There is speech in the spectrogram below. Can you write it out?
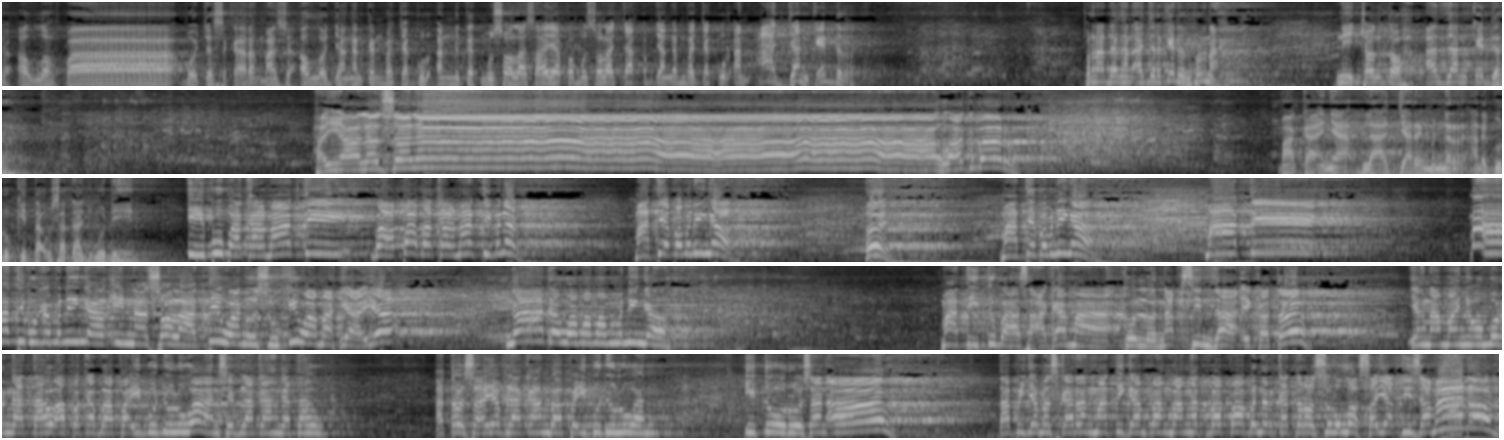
Masya Allah Pak Bocah sekarang Masya Allah Jangankan baca Quran dekat musola saya Pemusola cakep Jangan baca Quran Ajan keder Pernah dengan ajar keder? Pernah? Nih contoh azan keder. Hayya 'alas Allahu Makanya belajar yang benar. Ada guru kita Ustaz Najmudin. Ibu bakal mati, bapak bakal mati, benar? Mati apa meninggal? Hei, mati apa meninggal? Mati. Mati bukan meninggal. Inna solati wa nusuki wa mahyaya. Nggak ada wa mama meninggal. Mati itu bahasa agama. Kullu nafsin za'iqatul. Yang namanya umur nggak tahu apakah bapak ibu duluan, saya belakang nggak tahu. Atau saya belakang bapak ibu duluan. Itu urusan Allah. Tapi zaman sekarang mati gampang banget Bapak benar kata Rasulullah saya di zamanun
